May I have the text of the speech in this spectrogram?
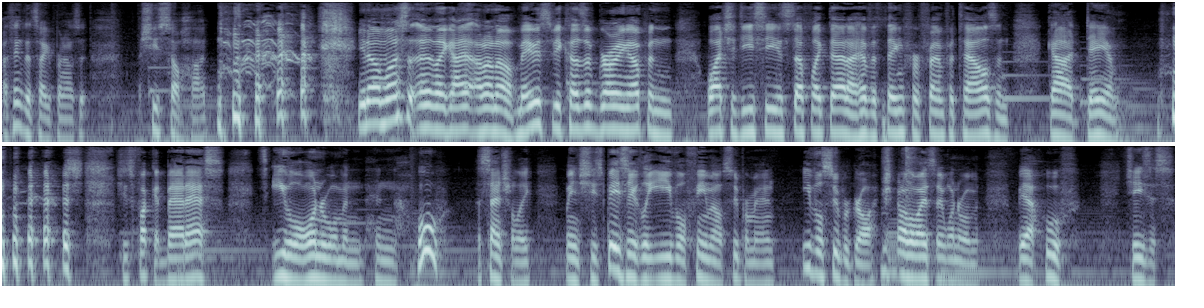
I think that's how you pronounce it. She's so hot. you know, most uh, like I, I don't know. Maybe it's because of growing up and watching DC and stuff like that. I have a thing for femme fatales, and god damn, she's fucking badass. It's evil Wonder Woman, and whoo, essentially. I mean, she's basically evil female Superman, evil Supergirl. I don't know why I say Wonder Woman. But yeah, oof, Jesus.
